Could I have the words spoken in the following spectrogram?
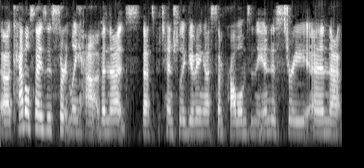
uh, cattle sizes certainly have, and that's that's potentially giving us some problems in the industry. And that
